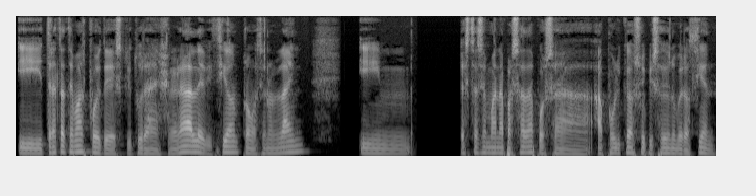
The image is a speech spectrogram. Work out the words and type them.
y trata temas pues de escritura en general, edición, promoción online y mm, esta semana pasada pues ha, publicado su episodio número 100,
